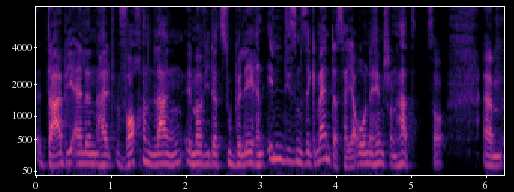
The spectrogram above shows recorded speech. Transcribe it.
Darby Allen halt wochenlang immer wieder zu belehren in diesem Segment, das er ja ohnehin schon hat. So, ähm,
